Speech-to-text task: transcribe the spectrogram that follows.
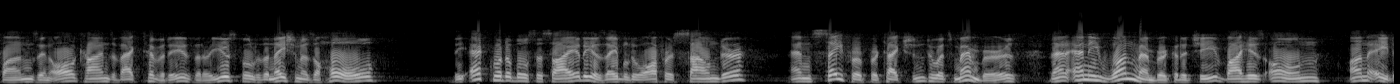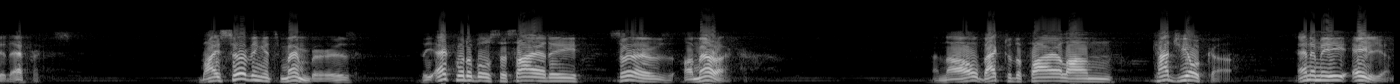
funds in all kinds of activities that are useful to the nation as a whole, the Equitable Society is able to offer sounder and safer protection to its members than any one member could achieve by his own unaided efforts. By serving its members, the Equitable Society serves America. And now, back to the file on Kajioka, enemy alien.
